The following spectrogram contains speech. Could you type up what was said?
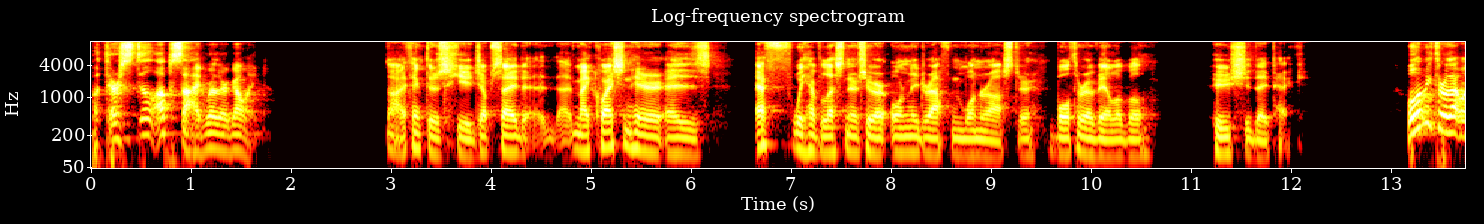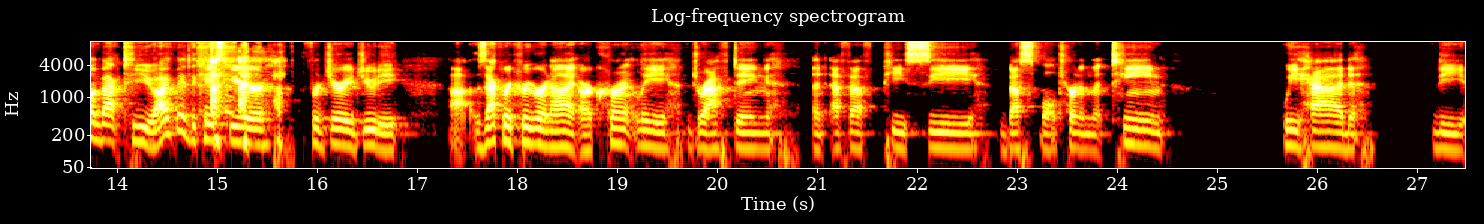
but there's still upside where they're going. No, I think there's huge upside. My question here is if we have listeners who are only drafting one roster, both are available, who should they pick? Well, let me throw that one back to you. I've made the case here for Jerry Jeudy. Uh, Zachary Kruger and I are currently drafting an FFPC best ball tournament team. We had the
